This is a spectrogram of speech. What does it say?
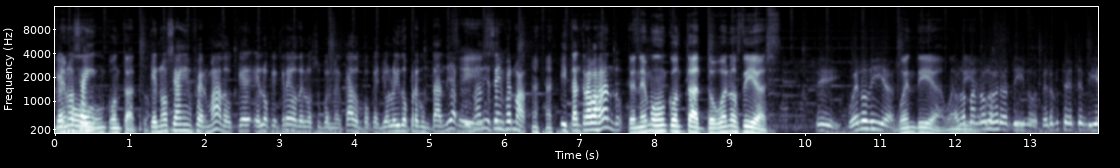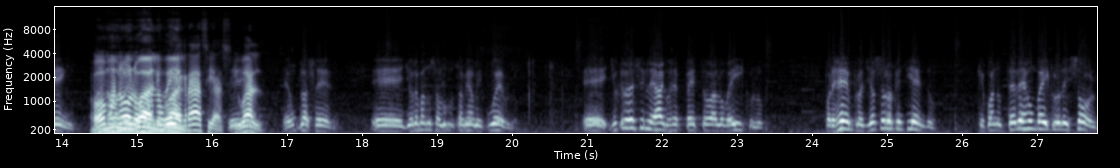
que no se un contacto. Que no se han enfermado, que es lo que creo de los supermercados, porque yo lo he ido preguntando y aquí nadie se ha enfermado. y están trabajando. Tenemos un contacto. Buenos días. Sí, buenos días. Buen día, buen Habla Manolo Geratino, espero que ustedes estén bien. Oh, Manolo, buenos días, gracias, igual. Es un placer. Eh, yo le mando un saludo también a mi pueblo. Eh, yo quiero decirle algo respecto a los vehículos. Por ejemplo, yo sé lo que entiendo, que cuando usted deja un vehículo de sol,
